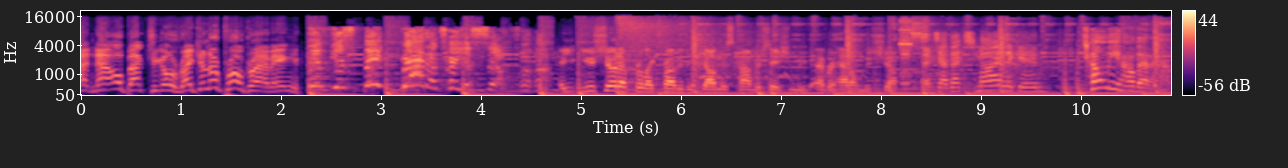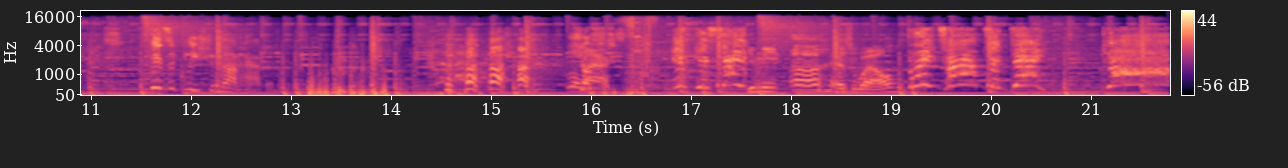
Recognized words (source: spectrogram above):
And now back to your regular programming. If you speak better to yourself. You- You showed up for like probably the dumbest conversation we've ever had on this show. Let's have that smile again. Tell me how that happens. Physically should not happen. Relax. if you say it Give me uh as well. three times a day, God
